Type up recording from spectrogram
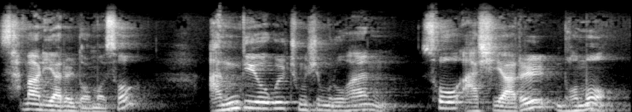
사마리아를 넘어서 안디옥을 중심으로 한 소아시아를 넘어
